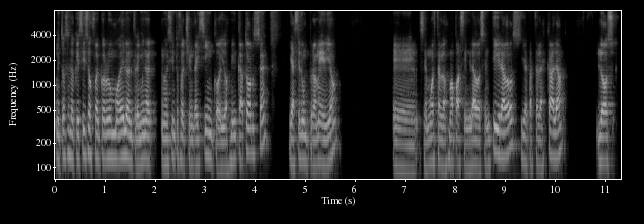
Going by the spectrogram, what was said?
Entonces lo que se hizo fue correr un modelo entre 1985 y 2014 y hacer un promedio eh, se muestran los mapas en grados centígrados, y acá está la escala. Los,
